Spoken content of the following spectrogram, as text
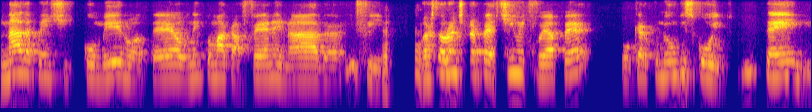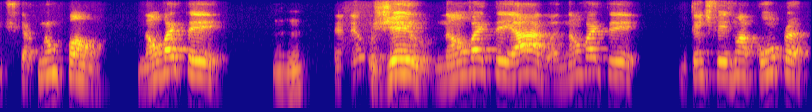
Nada para a gente comer no hotel, nem tomar café, nem nada. Enfim, O restaurante era pertinho, a gente foi a pé, ou quero comer um biscoito. Não tem, bicho. Quero comer um pão. Não vai ter. Uhum. Entendeu? Gelo, não vai ter. Água, não vai ter. Então a gente fez uma compra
